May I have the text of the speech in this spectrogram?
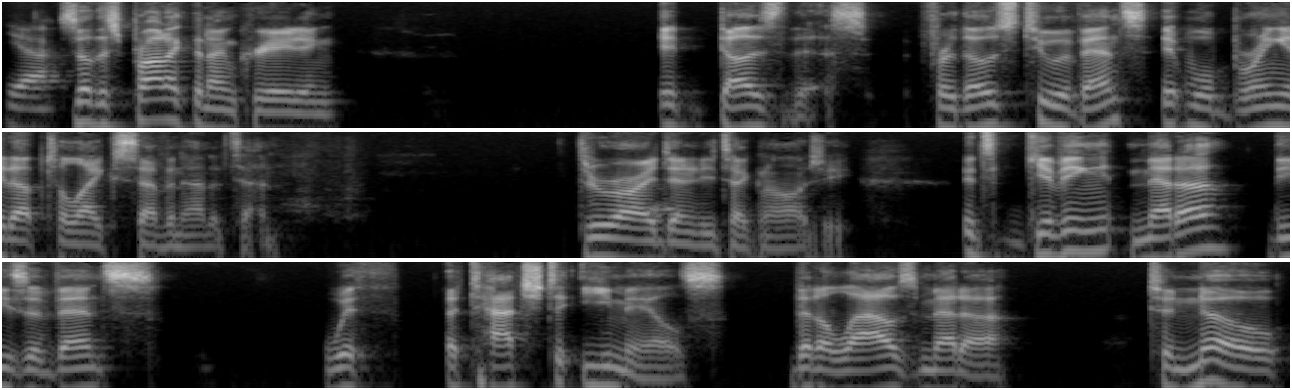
Yeah. So this product that I'm creating, it does this. For those two events, it will bring it up to like seven out of 10 through our identity technology. It's giving Meta these events with attached to emails that allows Meta to know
